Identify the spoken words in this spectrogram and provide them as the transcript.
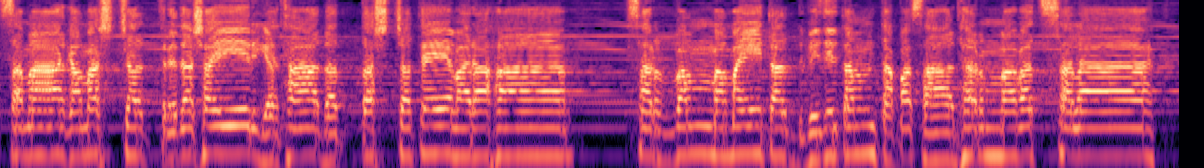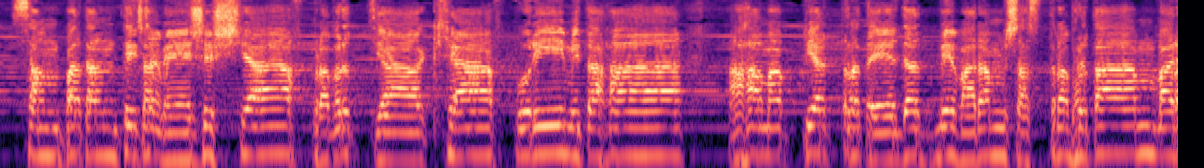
समागमश्च त्रिदशैर्यथा दत्तश्च ते वरः। सर्वम् ममैतद्विदितम् तपसा धर्मवत्सला। सम्पतन्ति च मे शिष्याः प्रवृत्त्याख्याः पुरीमितः। अहमप्यत्र ते दद्मि वरम् शस्त्रभृताम् वर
